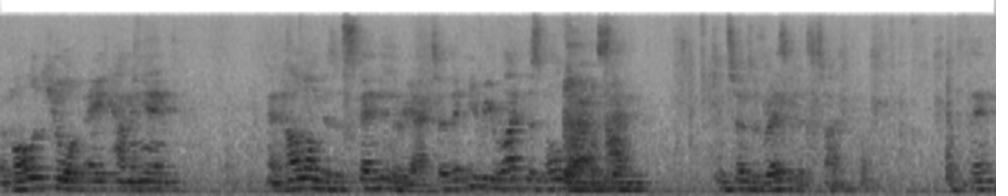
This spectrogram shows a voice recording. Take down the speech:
a molecule of A coming in, and how long does it spend in the reactor? Let me rewrite this mole balance then in terms of residence time. Then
